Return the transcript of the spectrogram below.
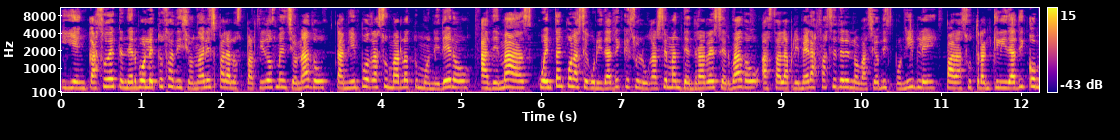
y en caso de tener boletos adicionales para los partidos mencionados, también podrás sumarlo a tu monedero. Además, cuentan con la seguridad de que su lugar se mantendrá reservado hasta la primera fase de renovación disponible. Para su tranquilidad y conveniencia,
